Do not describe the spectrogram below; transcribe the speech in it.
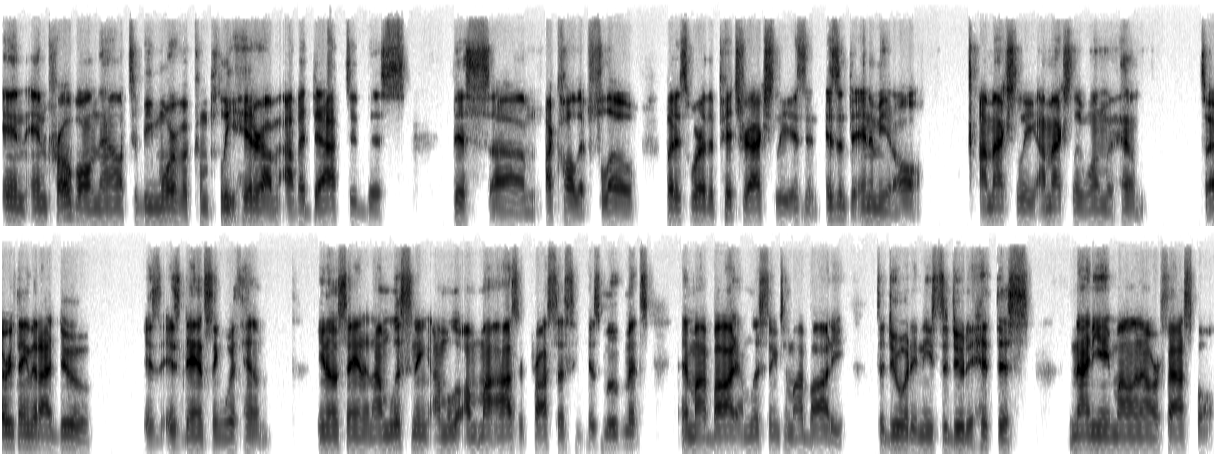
in in pro ball now to be more of a complete hitter i've, I've adapted this this um, i call it flow but it's where the pitcher actually isn't isn't the enemy at all. I'm actually i'm actually one with him. So everything that i do is is dancing with him. You know what I'm saying? And I'm listening, I'm, my eyes are processing his movements and my body, I'm listening to my body to do what it needs to do to hit this 98 mile an hour fastball.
